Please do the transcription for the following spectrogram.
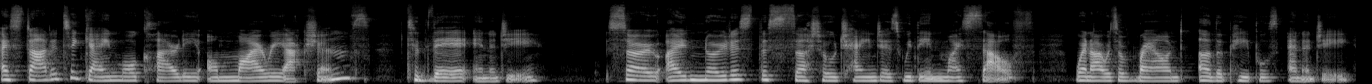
I started to gain more clarity on my reactions to their energy. So I noticed the subtle changes within myself when I was around other people's energy.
